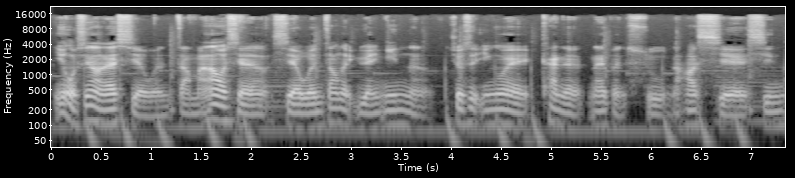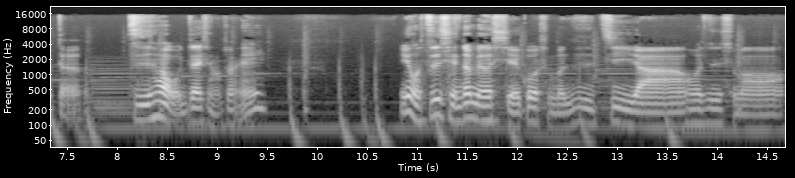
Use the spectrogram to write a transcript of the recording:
因为我现在有在写文章嘛，那我写写文章的原因呢，就是因为看了那本书，然后写心得之后，我就在想说，哎，因为我之前都没有写过什么日记啊，或者是什么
